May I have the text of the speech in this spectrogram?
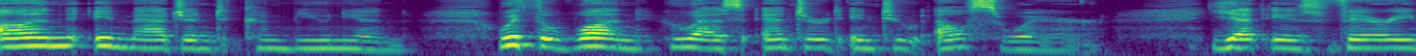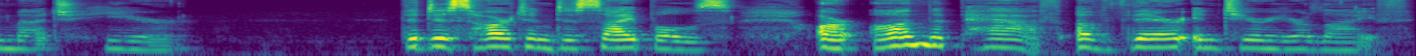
unimagined communion with the one who has entered into elsewhere, yet is very much here. The disheartened disciples are on the path of their interior life,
